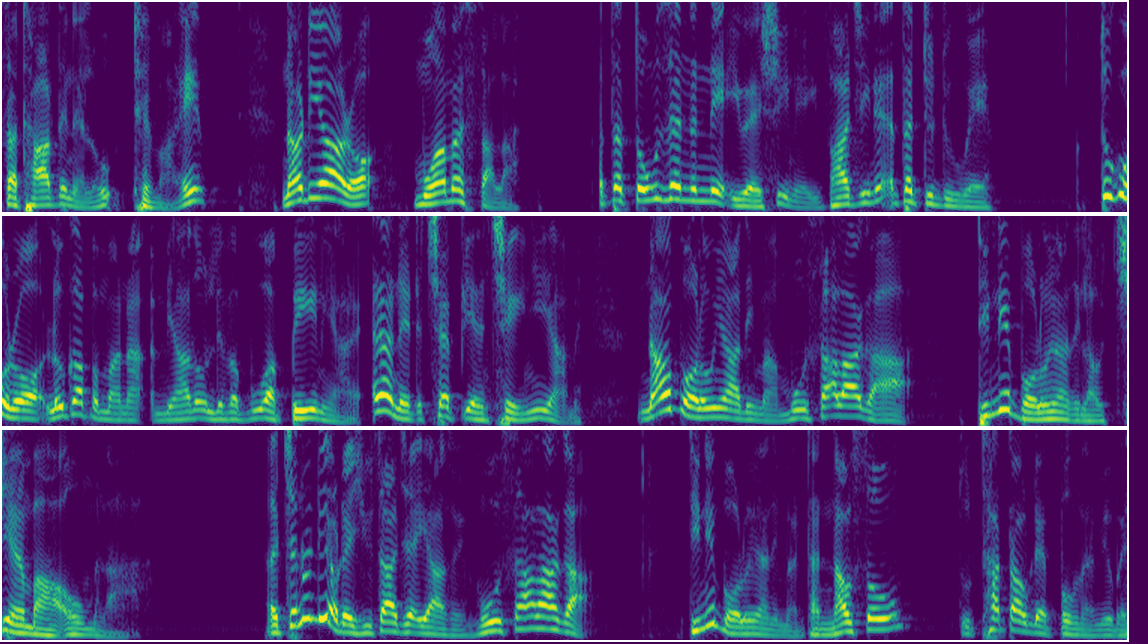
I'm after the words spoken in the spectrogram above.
စက်ထားတင်တယ်လို့ထင်ပါတယ်နောက်တစ်ယောက်ကတော့မိုဟာမက်ဆာလာအသက်32နှစ်အရွယ်ရှိနေပြီဗာဂျီနဲ့အသက်တူတူပဲ သူကိုတော့လောကပမာဏအများဆုံးလီဗာပူးကပေးနေရတယ်အဲ့ဒါနဲ့တစ်ချက်ပြန်ချိန်ညှိရမယ်နောက်ဘောလုံးရသည်မှာမိုဆာလာကဒီနှစ်ဘောလုံးရသည်လောက်ကြံပါအောင်မလားအဲကျွန်တော်တယောက်တည်းယူဆချက်အရဆိုရင်မိုဆာလာကဒီနှစ်ဘောလုံးရသည်မှာဒါနောက်ဆုံးသူထပ်တောက်တဲ့ပုံစံမျိုးပဲ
